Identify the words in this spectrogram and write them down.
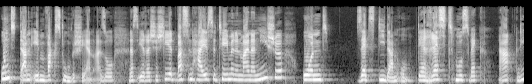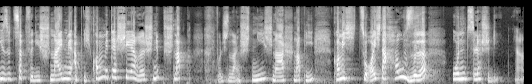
und dann eben Wachstum bescheren. Also, dass ihr recherchiert, was sind heiße Themen in meiner Nische und setzt die dann um. Der Rest muss weg. Ja, diese Zöpfe, die schneiden wir ab. Ich komme mit der Schere, schnipp, schnapp, wollte ich schon sagen, schnie, schna, schnappi, komme ich zu euch nach Hause und lösche die. Ja.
